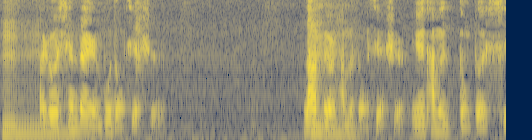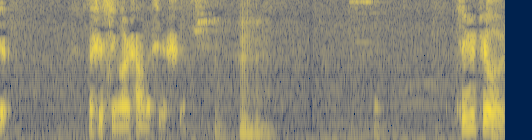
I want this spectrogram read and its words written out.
嗯。他说现代人不懂写实的，拉斐尔他们懂写实，因为他们懂得写，那是形而上的写实。嗯。其实只有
